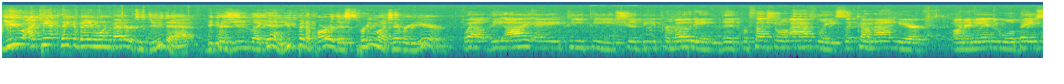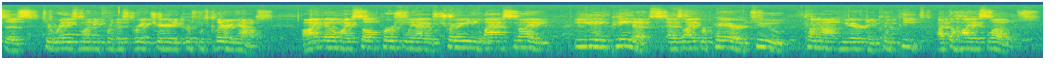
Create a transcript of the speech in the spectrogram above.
You, I can't think of anyone better to do that because you, again, you've been a part of this pretty much every year. Well, the IAPP should be promoting the professional athletes that come out here on an annual basis to raise money for this great charity, Christmas Clearinghouse. I know myself personally, I was training last night eating peanuts as I prepared to come out here and compete at the highest levels.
